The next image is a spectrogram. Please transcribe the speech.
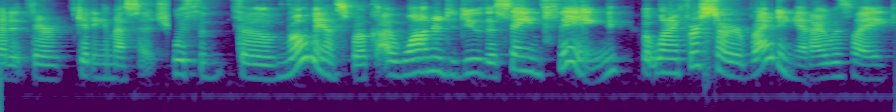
that it, they're getting a message. With the, the romance book, I wanted to do the same thing. But when I first started writing it, I was like,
